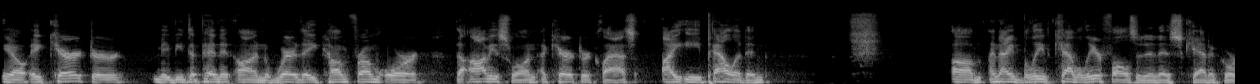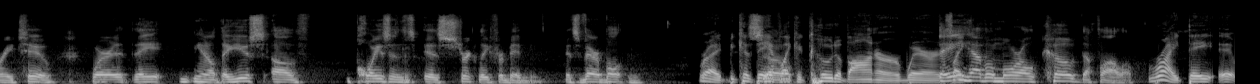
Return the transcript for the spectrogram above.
you know, a character may be dependent on where they come from or the obvious one, a character class, i.e., paladin. Um, and I believe Cavalier falls into this category too, where they, you know, the use of poisons is strictly forbidden. It's verboten. Right, because they have like a code of honor where it's They like have a moral code to follow. right. They, it,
